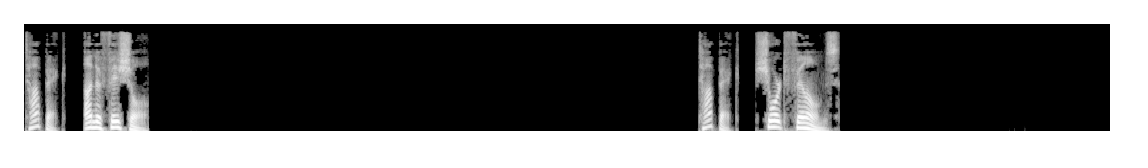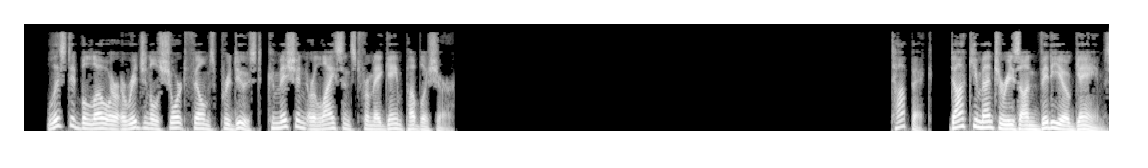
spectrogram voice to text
Topic: Unofficial. Topic: Short films. Listed below are original short films produced, commissioned or licensed from a game publisher. Documentaries on video games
